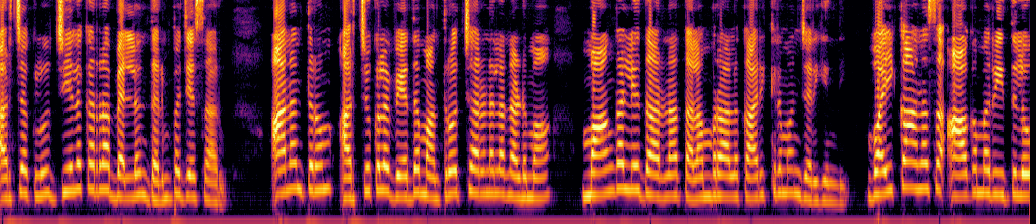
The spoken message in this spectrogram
అర్చకులు జీలకర్ర బెల్లం ధరింపజేశారు. అనంతరం అర్చకుల వేద మంత్రోచ్చారణల నడుమ మాంగళ్యధారణ తలంబ్రాల కార్యక్రమం జరిగింది. వైకానస ఆగమ రీతిలో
